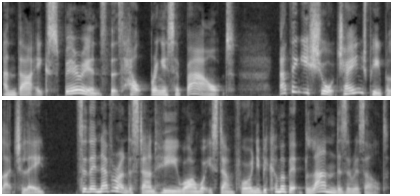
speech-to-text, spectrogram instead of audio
and that experience that's helped bring it about, I think you shortchange people actually. So they never understand who you are and what you stand for, and you become a bit bland as a result.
